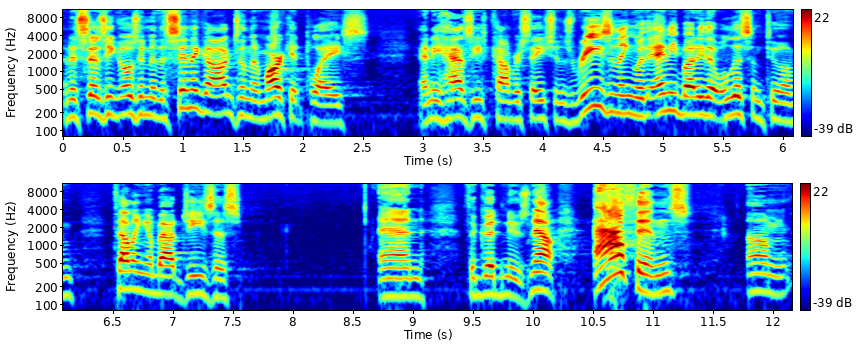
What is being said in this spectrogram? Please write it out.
And it says he goes into the synagogues and the marketplace and he has these conversations, reasoning with anybody that will listen to him, telling about Jesus and the good news. Now, Athens um,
